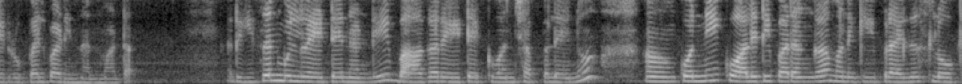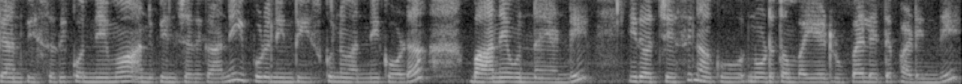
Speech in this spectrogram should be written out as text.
ఏడు రూపాయలు పడిందనమాట రీజనబుల్ రేటేనండి. బాగా రేట్ ఎక్కువ అని చెప్పలేను కొన్ని క్వాలిటీ పరంగా మనకి ప్రైజెస్ లోకే అనిపిస్తుంది కొన్ని ఏమో అనిపించదు కానీ ఇప్పుడు నేను తీసుకున్నవన్నీ కూడా బాగానే ఉన్నాయండి. ఇది వచ్చేసి నాకు నూట తొంభై ఏడు రూపాయలు అయితే పడింది.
